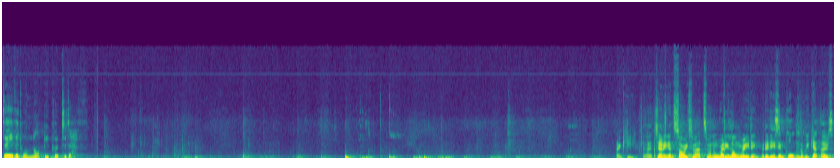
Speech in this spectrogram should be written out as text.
David will not be put to death. Thank you, uh, Jenny. And sorry to add to an already long reading, but it is important that we get those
